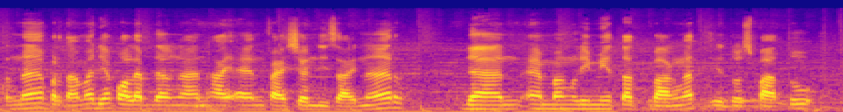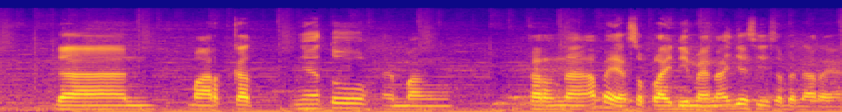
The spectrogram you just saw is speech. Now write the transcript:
Karena pertama dia collab dengan high-end fashion designer dan emang limited banget itu sepatu dan marketnya tuh emang karena apa ya supply demand aja sih sebenarnya.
